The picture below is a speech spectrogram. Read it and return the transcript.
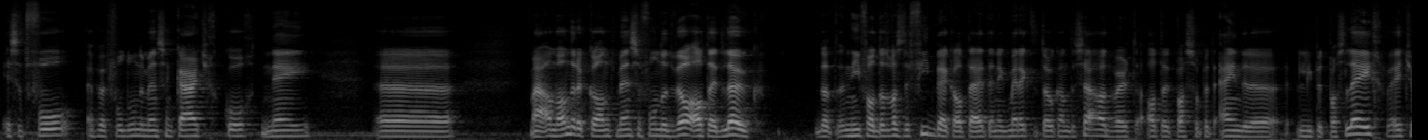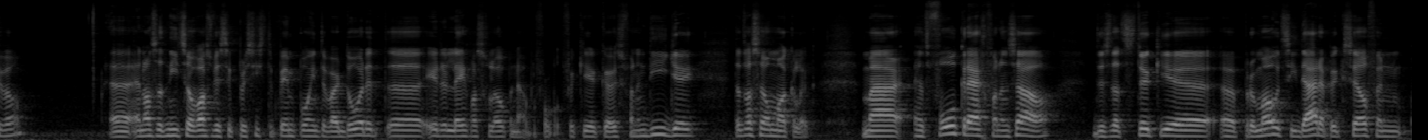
Is het vol? Hebben voldoende mensen een kaartje gekocht? Nee. Uh, maar aan de andere kant, mensen vonden het wel altijd leuk. Dat, in ieder geval, dat was de feedback altijd. En ik merkte het ook aan de zaal. Het werd altijd pas op het einde, liep het pas leeg, weet je wel. Uh, en als dat niet zo was, wist ik precies te pinpointen waardoor het uh, eerder leeg was gelopen. Nou, bijvoorbeeld verkeerde keuze van een DJ. Dat was heel makkelijk. Maar het vol krijgen van een zaal, Dus dat stukje promotie, daar heb ik zelf een,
